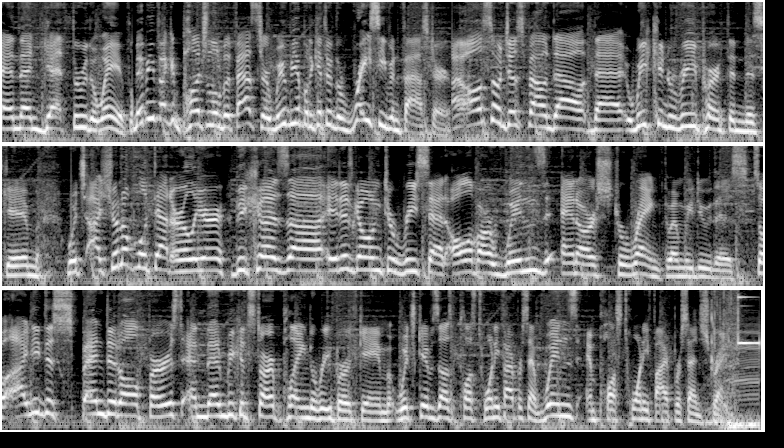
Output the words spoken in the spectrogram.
and then get through the wave. Maybe if I can punch a little bit faster, we'd be able to get through the race even faster. I also just found out that we can rebirth in this game, which I should have looked at earlier because uh, it is going to reset all of our wins and our strength when we do this. So I need to spend it all first, and then we can start playing the Rebirth game, which gives us plus 25% wins and plus 25% strength.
